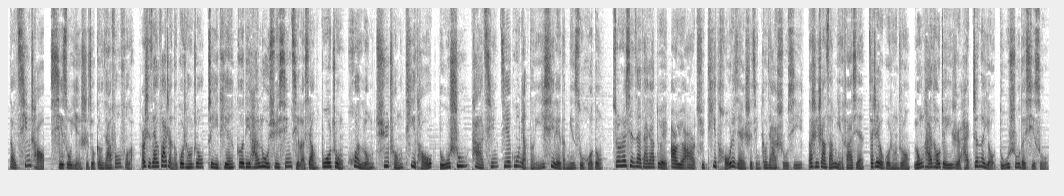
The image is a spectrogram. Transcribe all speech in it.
到清朝习俗饮食就更加丰富了。而且在发展的过程中，这一天各地还陆续兴起了像播种、换龙、驱虫、剃头、读书、踏青、接姑娘等一系列的民俗活动。虽然说现在大家对二月二去剃头这件事情更加熟悉，那实际上咱们也发现，在这个过程中，龙抬头这一日还真的有读书的习俗。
